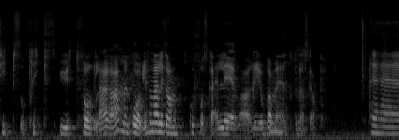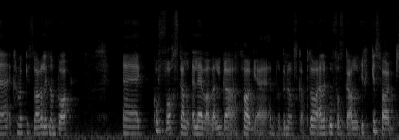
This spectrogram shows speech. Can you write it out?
tips og triks ut for lærere, men òg liksom være litt sånn Hvorfor skal elever jobbe med entreprenørskap? Eh, kan dere svare sånn på eh, Hvorfor skal elever velge faget entreprenørskap, da? Eller hvorfor skal yrkesfag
